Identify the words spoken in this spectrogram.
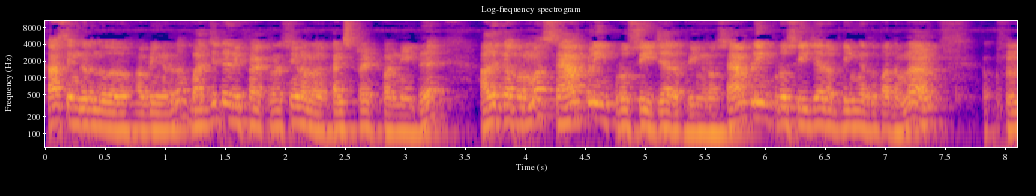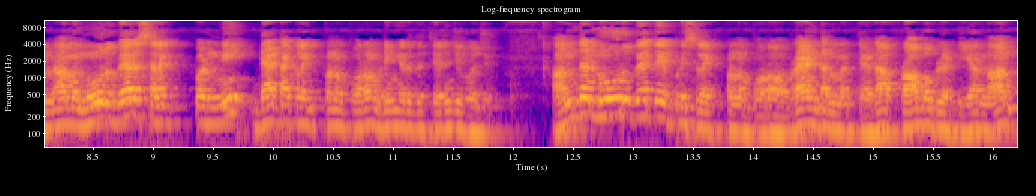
காசு எங்கேருந்து வரும் அப்படிங்கிறது பட்ஜெட்டரி ஃபேக்டர்ஸையும் நம்ம கன்ஸ்ட்ரக்ட் பண்ணிட்டு அதுக்கப்புறமா சாம்பிளிங் ப்ரொசீஜர் அப்படிங்கிறோம். சாம்பிளிங் ப்ரொசீஜர் அப்படிங்கிறது பார்த்தோம்னா நாம நூறு பேரை செலக்ட் பண்ணி டேட்டா கலெக்ட் பண்ண போறோம் அப்படிங்கிறது தெரிஞ்சு போச்சு. அந்த நூறு பேர்த்த எப்படி செலக்ட் பண்ண போகிறோம் ரேண்டம் மெத்தேடா ப்ராபபிலிட்டியா நான்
